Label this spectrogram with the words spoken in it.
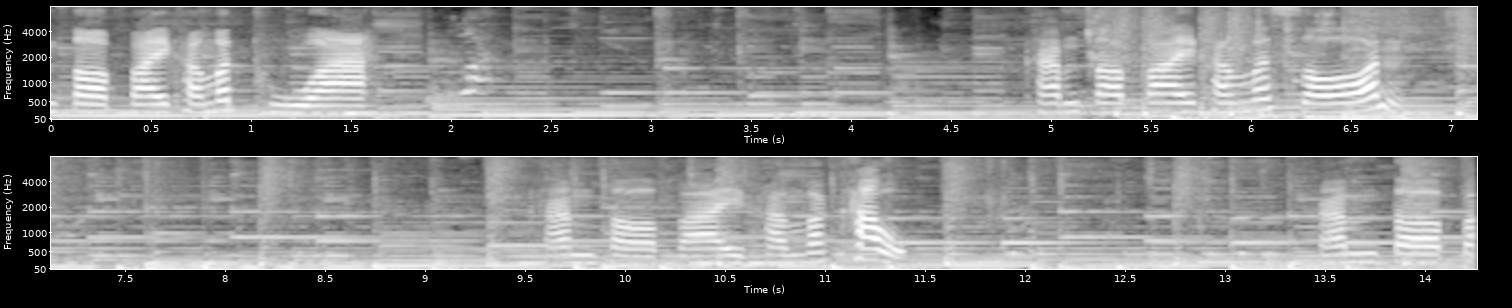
ำต่อไปคำว่าถั่วคำต่อไปคำว่าซ้อนคำต่อไปคำว่าเข้าคำต่อไป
